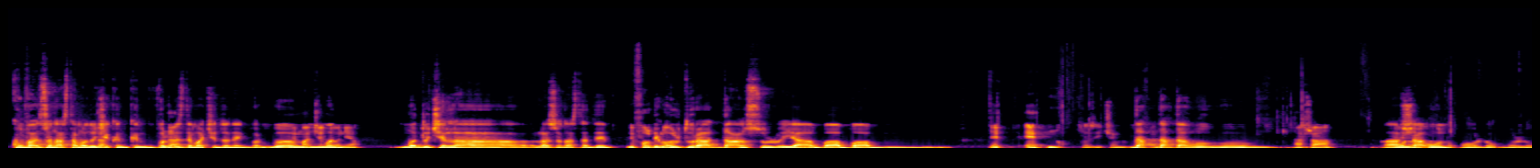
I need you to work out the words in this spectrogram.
cumva în zona asta mă duce Da. când, când vorbesc Da. de macedoneni. Vor, bă, De Mă, Macedonia. mă duce la, la zona asta de, De de folclor. cultura dansului. A, Mhm. ba, ba, Et, etno, să zicem. da, da, da. O, o, Așa. așa, unu. O, lu, o, lu,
